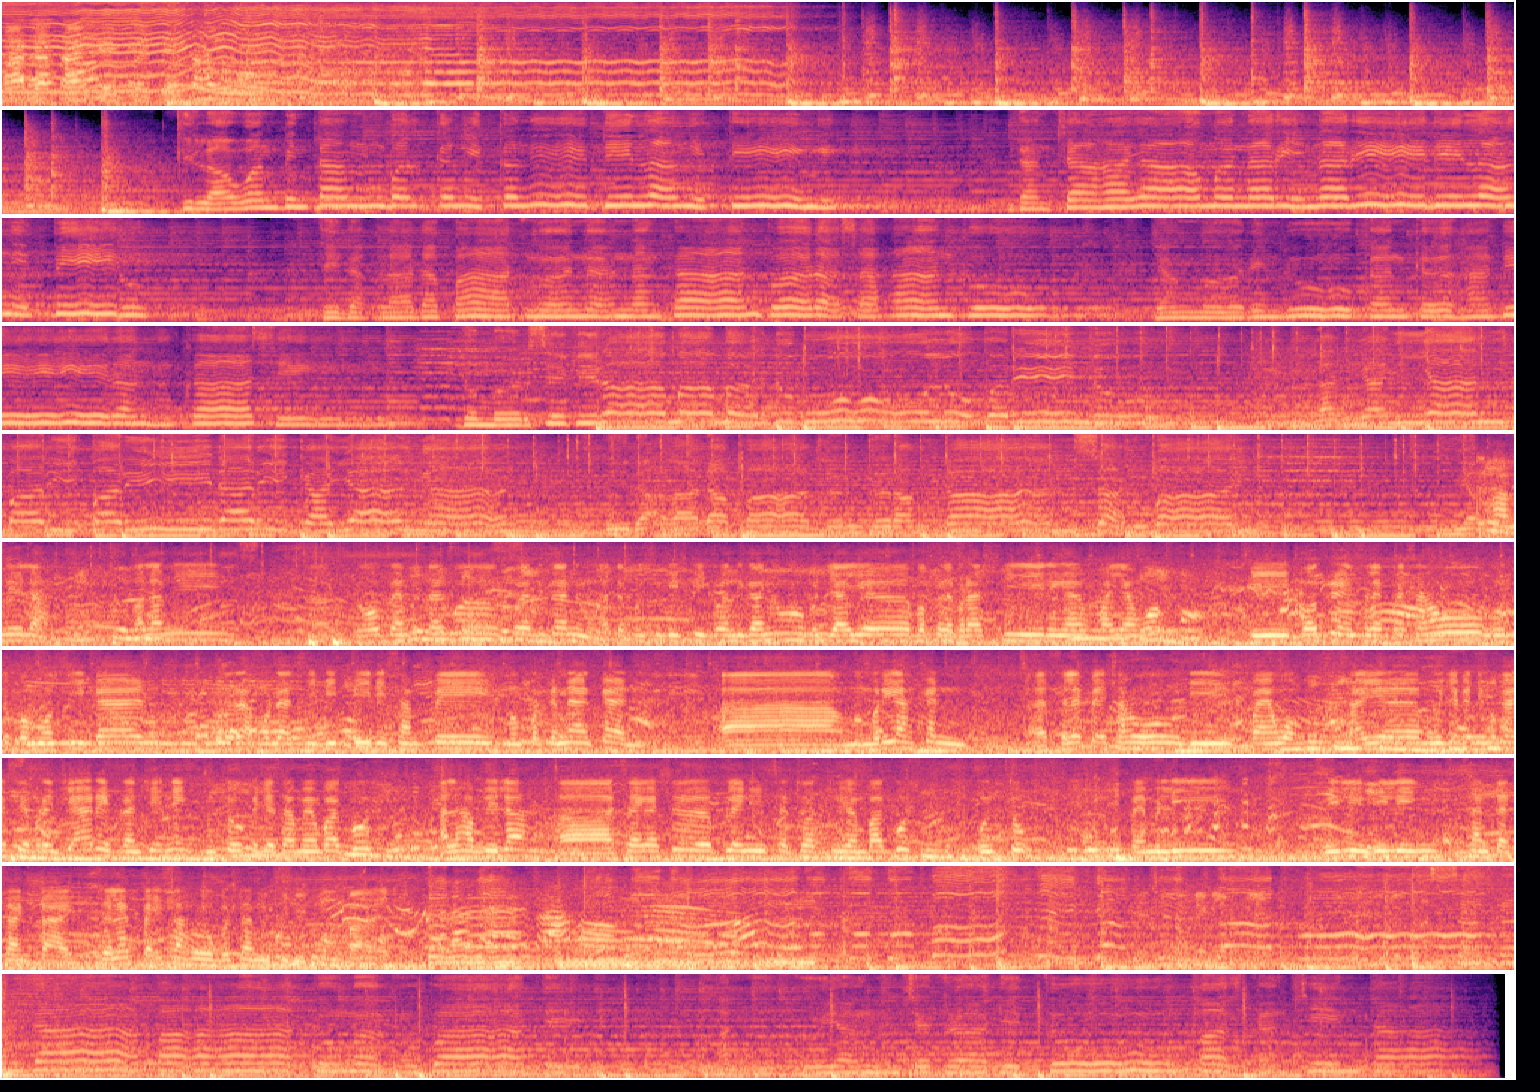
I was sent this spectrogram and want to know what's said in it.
Selamat datang ke Sahur. Kilauan bintang berkelip-kelip di langit tinggi Dan cahaya menari-nari di langit biru Tidaklah dapat menenangkan perasaanku Yang merindukan kehadiranmu kasih. Gemersik irama merdu bulu perindu. Dan nyanyian pari-pari dari kayangan. Tidaklah dapat tenteramkan sanubari. Yang Alhamdulillah. Malam ni uh, Korban pertama Kuala Terengganu. Ataupun CBP Kuala Terengganu Berjaya berkolaborasi dengan Payang Walk Di program Selepas Sahur Untuk promosikan Produk-produk CBP Di samping memperkenalkan uh, Memeriahkan uh, Selepek Sahur di Payang Walk Saya mengucapkan terima kasih kepada Encik Arif dan Encik Nik Untuk kerjasama yang bagus. Alhamdulillah uh, Saya rasa plan ini sesuatu yang bagus Untuk family healing-healing santai-santai. Selepek sahur bersama CBP. Bye. mengobati Hatiku yang cedera ditumpaskan cinta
